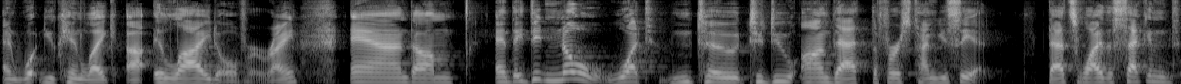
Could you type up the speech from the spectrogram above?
and what you can like uh, elide over, right? And um and they didn't know what to to do on that the first time you see it. That's why the second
